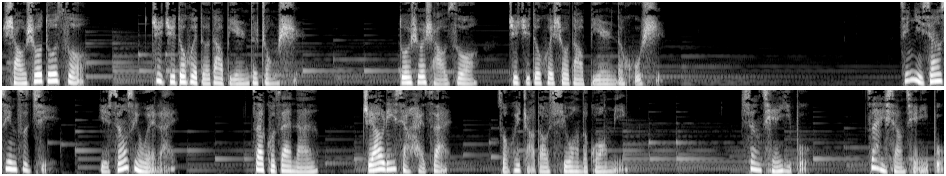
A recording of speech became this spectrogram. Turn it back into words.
少说多做，句句都会得到别人的重视；多说少做。句句都会受到别人的忽视，请你相信自己，也相信未来。再苦再难，只要理想还在，总会找到希望的光明。向前一步，再向前一步，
